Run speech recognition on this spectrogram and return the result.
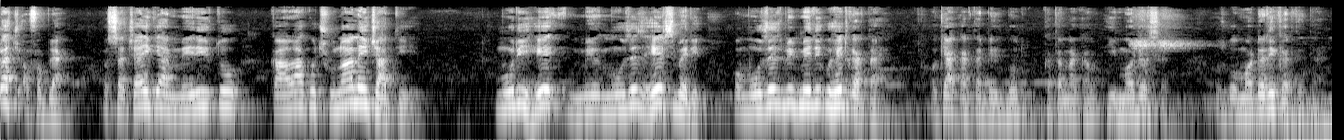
touch of a black और सच्चाई क्या मेरी तो काला को छूना नहीं चाहती है। मोरी हे मोजेज हेट्स मेरी और मोजेज भी मेरी को हेट करता है। और क्या करता है, बहुत खतरनाक काम ही मर्डर्स है उसको मर्डर ही कर देता है।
